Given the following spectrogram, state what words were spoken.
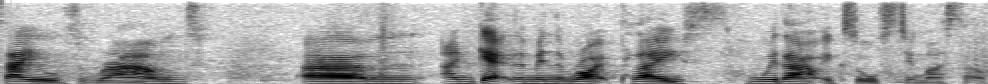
sails around um, and get them in the right place without exhausting myself.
